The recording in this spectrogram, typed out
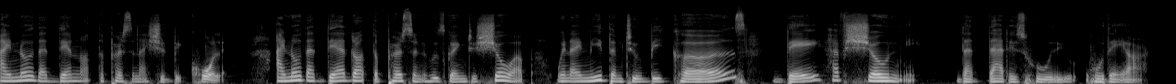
I know that they're not the person I should be calling. I know that they're not the person who's going to show up when I need them to because they have shown me that that is who you, who they are.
